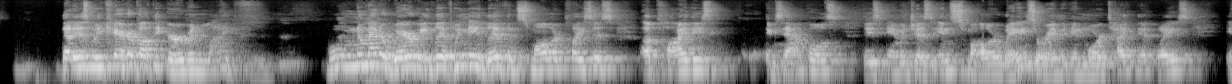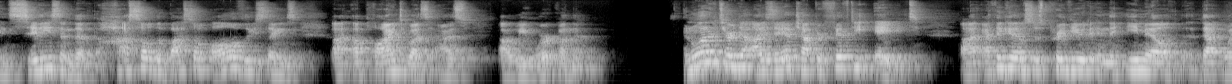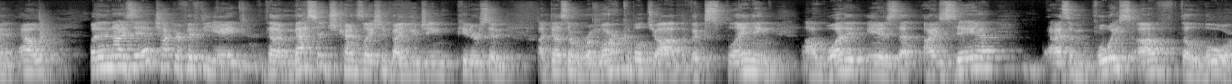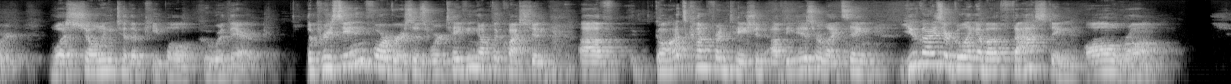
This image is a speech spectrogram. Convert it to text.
That is, we care about the urban life. Well, no matter where we live, we may live in smaller places, apply these examples, these images in smaller ways or in, in more tight knit ways. In cities and the, the, hustle, the bustle, all of these things uh, apply to us as uh, we work on them. And want to turn to Isaiah chapter 58. Uh, I think this was previewed in the email that went out. But in Isaiah chapter 58, the message translation by Eugene Peterson uh, does a remarkable job of explaining uh, what it is that Isaiah, as a voice of the Lord, was showing to the people who were there. The preceding four verses were taking up the question of God's confrontation of the Israelites, saying, You guys are going about fasting all wrong.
